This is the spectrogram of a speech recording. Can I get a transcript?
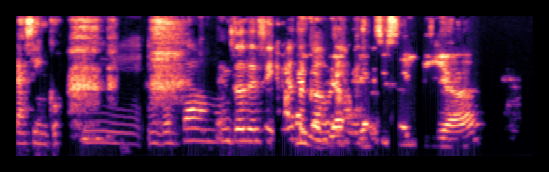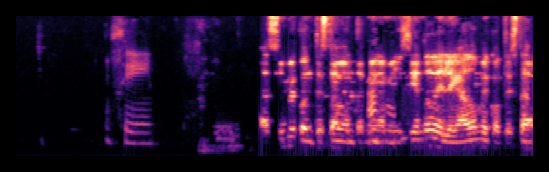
Las 5. Y intentábamos. Entonces sí, me ha tocado varias veces. día, Sí. así me contestaban también a mí, siendo delegado me contestaban,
